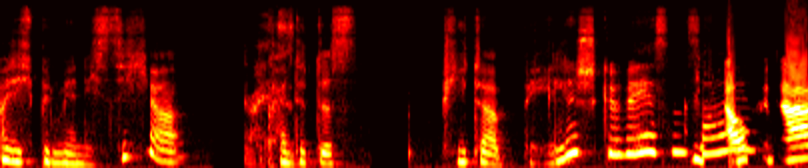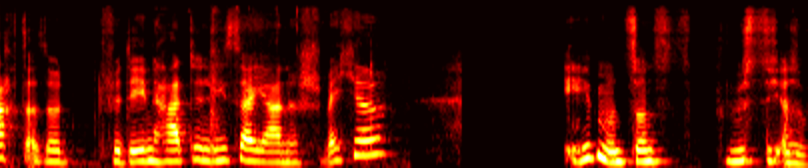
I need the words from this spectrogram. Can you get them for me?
Und Ich bin mir nicht sicher. Könnte das Peter Baelish gewesen Hab ich sein? auch gedacht, also für den hatte Lisa ja eine Schwäche. Eben, und sonst wüsste ich, also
